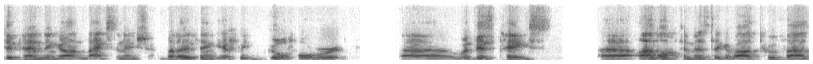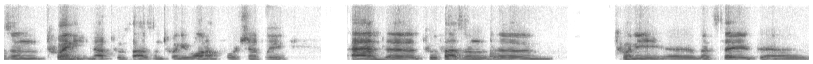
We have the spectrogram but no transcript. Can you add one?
depending on vaccination. But I think if we go forward uh, with this pace, uh, I'm optimistic about 2020, not 2021, unfortunately. And 2000, um, 20, uh, let's say uh,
